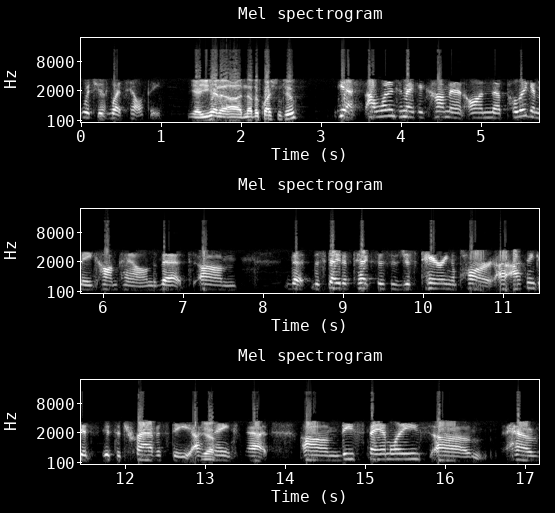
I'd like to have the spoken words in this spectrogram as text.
which is what's healthy. yeah, you had uh, another question too. Yes, I wanted to make a comment on the polygamy compound that um, that the state of Texas is just tearing apart. I, I think it's it's a travesty. I Yeah. think that um, these families um, have.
